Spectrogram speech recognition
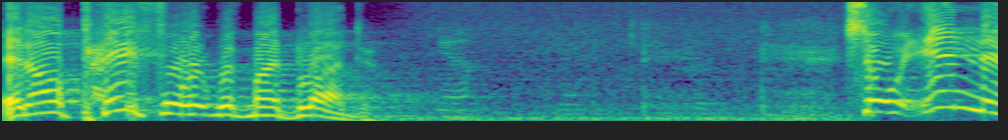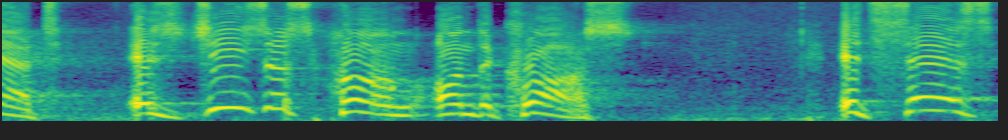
and I'll pay for it with my blood. So, in that, as Jesus hung on the cross, it says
